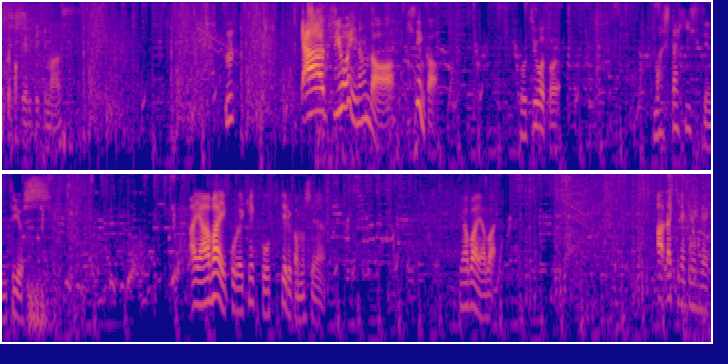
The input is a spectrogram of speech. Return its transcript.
ェットパック入れていきます。ん？いやー、強いなんだ？必戦か？これ強かった。真下必戦強し。あ、やばい。これ結構来てるかもしれん。やばいやばい。あ、ラッキーラッキーラッキーラッキ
